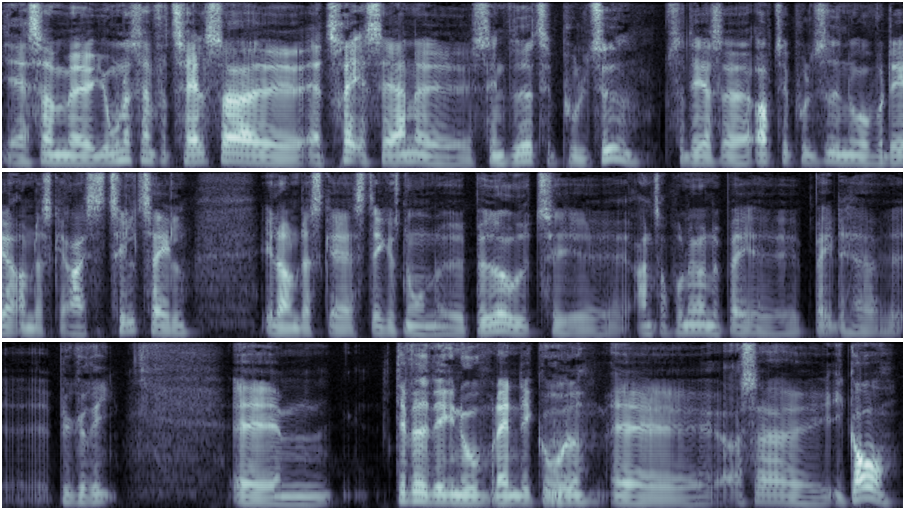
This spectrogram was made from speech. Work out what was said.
Ja, som øh, Jonas han fortalte, så øh, er tre af sagerne øh, sendt videre til politiet. Så det er altså op til politiet nu at vurdere, om der skal rejses tiltale, eller om der skal stikkes nogle bøder ud til entreprenørerne bag, bag det her byggeri. Øhm, det ved vi ikke nu, hvordan det er gået. Mm. Øh, og så i går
